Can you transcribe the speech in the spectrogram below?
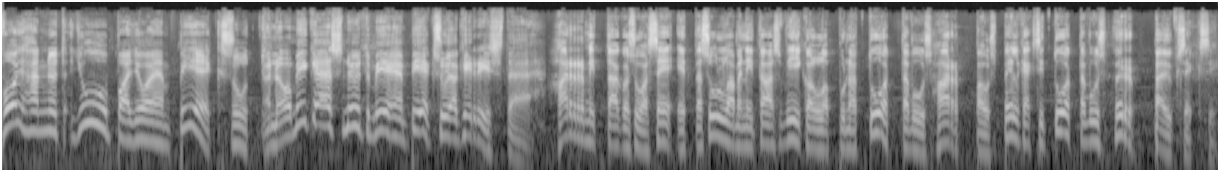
Voihan nyt Juupajoen pieksut. No mikäs nyt miehen pieksuja kiristää? Harmittaako sua se, että sulla meni taas viikonloppuna tuottavuusharppaus pelkäksi tuottavuushörppäykseksi?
